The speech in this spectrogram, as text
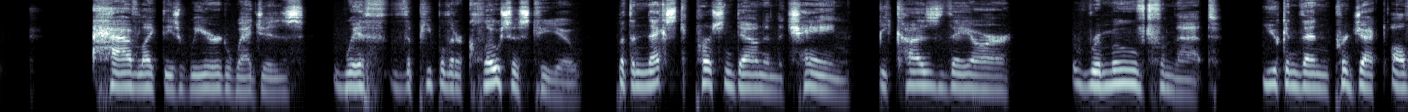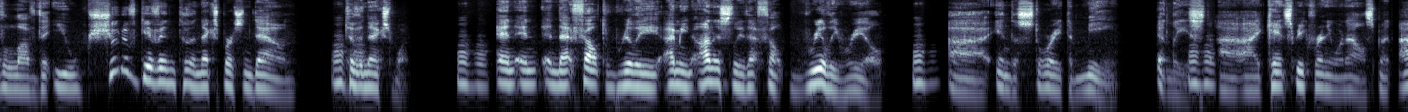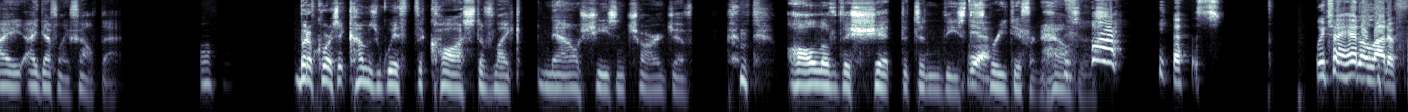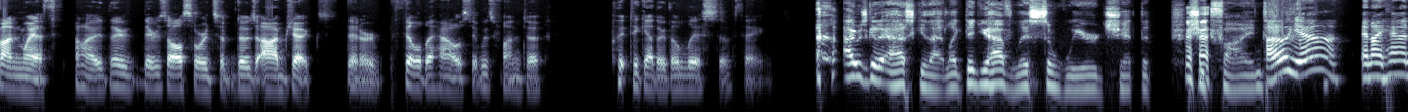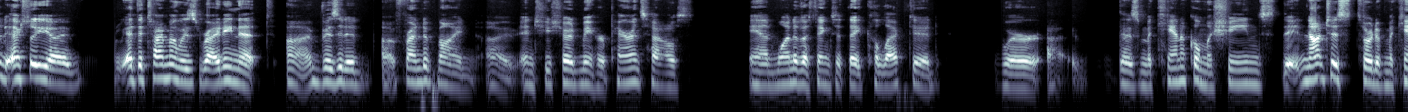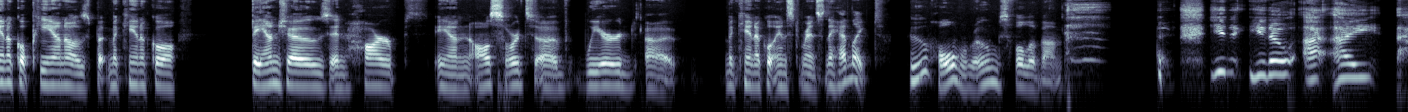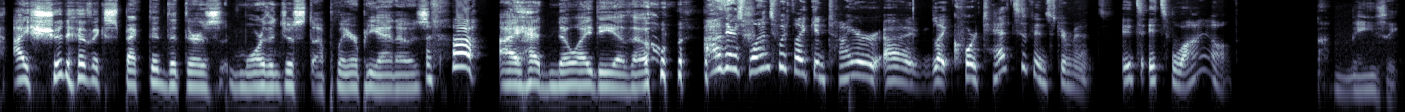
have like these weird wedges with the people that are closest to you, but the next person down in the chain, because they are removed from that, you can then project all the love that you should have given to the next person down to the next one. Mhm. And and and that felt really I mean, honestly, that felt really real Mhm. uh, in the story to me, at least. Mhm. Uh, I can't speak for anyone else, but I, I definitely felt that. But of course, it comes with the cost of like now she's in charge of all of the shit that's in these Yeah. three different houses. yes. Which I had a lot of fun with. Uh, there, there's all sorts of those objects that are fill the house. It was fun to put together the lists of things. I was going to ask you that. Like, did you have lists of weird shit that she'd find? Oh yeah, and I had actually uh, at the time I was writing it, uh, I visited a friend of mine, uh, and she showed me her parents' house, and one of the things that they collected were uh, those mechanical machines, not just sort of mechanical pianos, but mechanical banjos and harps and all sorts of weird uh, mechanical instruments. And they had like two whole rooms full of them. you you know I I I should have expected that there's more than just uh, player pianos. I had no idea though. Oh, there's ones with like entire uh like quartets of instruments. It's it's wild. Amazing.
